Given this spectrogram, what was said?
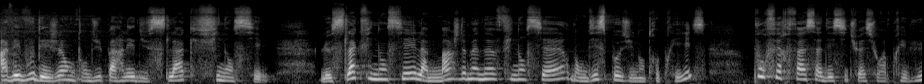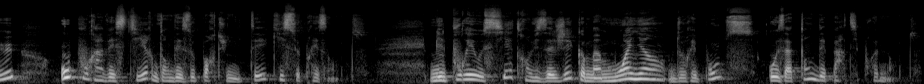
Avez-vous déjà entendu parler du slack financier? Le slack financier est la marge de manœuvre financière dont dispose une entreprise pour faire face à des situations imprévues ou pour investir dans des opportunités qui se présentent. Mais il pourrait aussi être envisagé comme un moyen de réponse aux attentes des parties prenantes.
